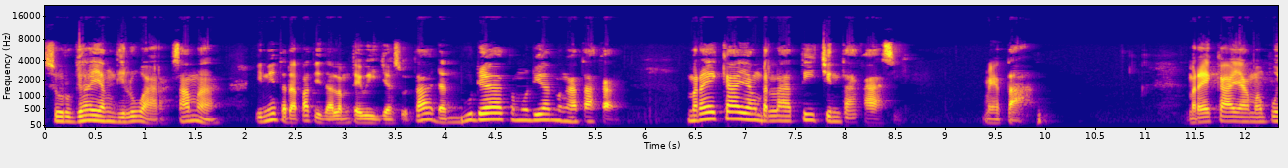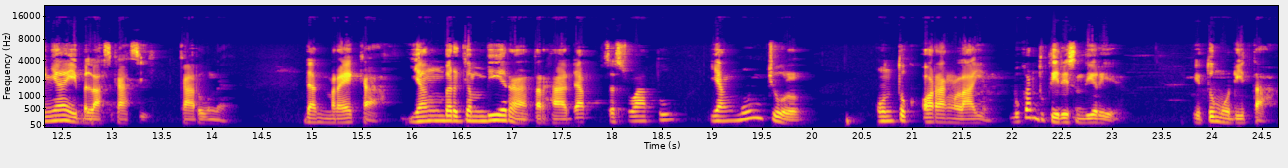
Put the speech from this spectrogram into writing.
surga yang di luar, sama Ini terdapat di dalam Tewija Sutta dan Buddha kemudian mengatakan, mereka yang berlatih cinta kasih, meta. Mereka yang mempunyai belas kasih, karuna. Dan mereka yang bergembira terhadap sesuatu yang muncul untuk orang lain, bukan untuk diri sendiri. Itu mudita.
